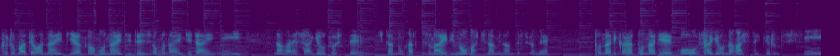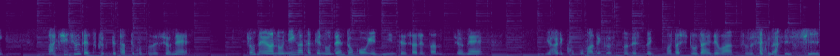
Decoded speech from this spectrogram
車ではないリアカーもない自転車もない時代に流れ作業として来たのが妻入りの街並みなんですよね。隣から隣へこう作業を流していけるし街中で作ってたってことですよね。去年あの新潟県の伝統工芸に認定されたんですよね。やはりここまで来るとですね私の代では潰せないし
